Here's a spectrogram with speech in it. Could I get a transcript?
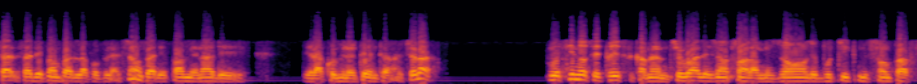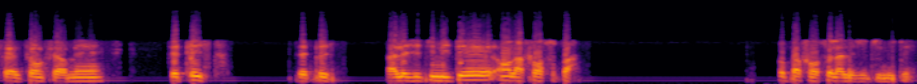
ça ne dépend pas de la population, ça dépend maintenant de, la communauté internationale. Mais sinon, c'est triste quand même. Tu vois, les gens sont à la maison, les boutiques ne sont pas faites, sont fermées. C'est triste. C'est triste. La légitimité, on la force pas. Il ne faut pas forcer la légitimité.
